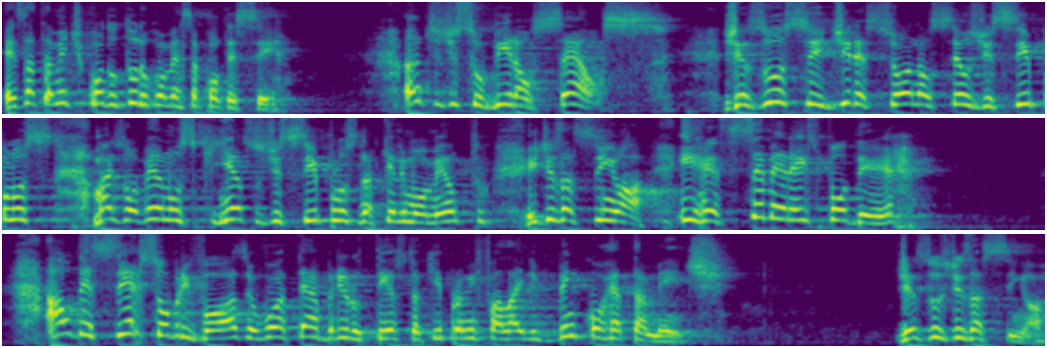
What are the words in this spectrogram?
Exatamente quando tudo começa a acontecer. Antes de subir aos céus, Jesus se direciona aos seus discípulos, mais ou menos 500 discípulos naquele momento, e diz assim: ó, e recebereis poder. Ao descer sobre vós, eu vou até abrir o texto aqui para me falar ele bem corretamente. Jesus diz assim, ó:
